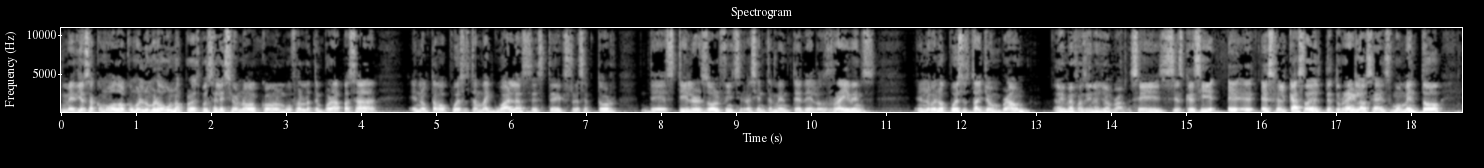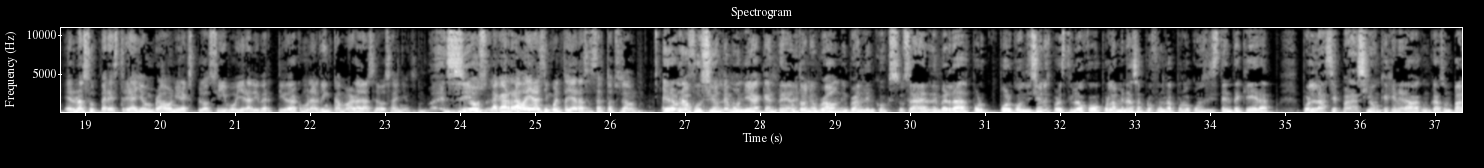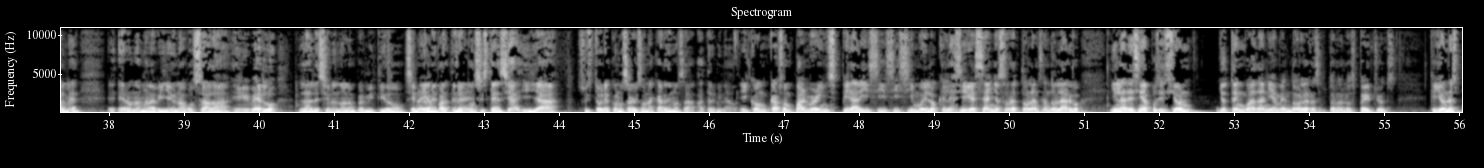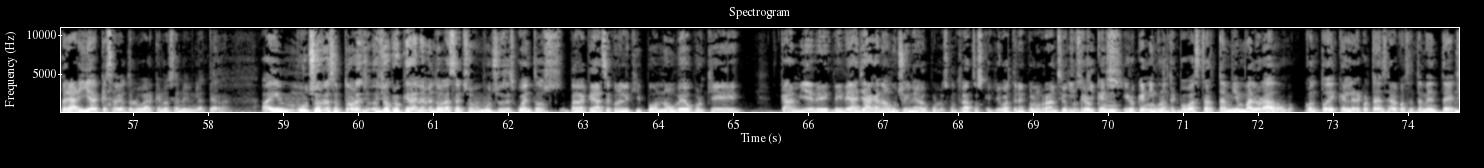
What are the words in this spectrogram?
medio se acomodó como el número uno, pero después se lesionó con Buffalo la temporada pasada. En el octavo puesto está Mike Wallace, este ex receptor de Steelers, Dolphins y recientemente de los Ravens. En el noveno puesto está John Brown, a mí me fascina John Brown. Sí, sí, es que sí, eh, eh, es el caso de, tu regla, o sea, en su momento era una superestrella John Brown y era explosivo y era divertido, era como un Alvin Kamara de hace dos años. Sí, o La agarraba y eran 50 yardas hasta el touchdown. Era una fusión demoníaca entre Antonio Brown y Brandon Cooks. O sea, en verdad, por, por condiciones, por estilo de juego, por la amenaza profunda, por lo consistente que era, por la separación que generaba con Carson Palmer, e, era una maravilla y una gozada eh, verlo. Las lesiones no le han permitido simplemente tener consistencia y ya su historia con los Arizona Cardinals ha, ha, terminado. Y con Carson Palmer inspiradísimo y lo que le sigue ese año, sobre todo lanzando largo. Y en la décima posición yo tengo a Dani Amendola, receptor de los Patriots que yo no esperaría que se vaya a otro lugar que no sea Nueva Inglaterra. Hay muchos receptores. Yo, creo que Daniel Mendola se ha hecho muchos descuentos para quedarse con el equipo. No veo por qué cambie de, idea. Ya ha ganado mucho dinero por los contratos que llegó a tener con los Rams y otros creo equipos. Que, y creo que ningún otro equipo va a estar tan bien valorado. Con todo y que le recortan el salario constantemente.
